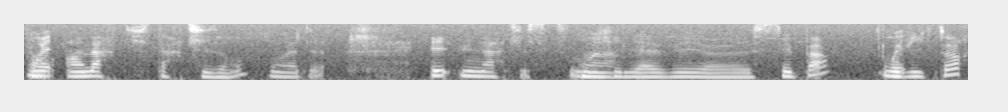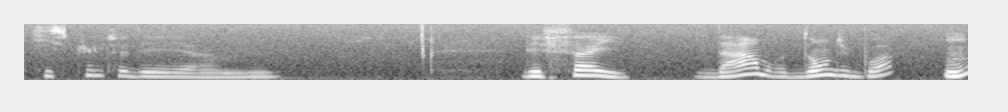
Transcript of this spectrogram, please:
Enfin, Ouais. Un artiste artisan, on va dire, et une artiste. Donc, il y avait euh, Sepa, Ouais. Victor, qui sculpte des, euh, des feuilles d'arbres dans du bois. Mhm.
